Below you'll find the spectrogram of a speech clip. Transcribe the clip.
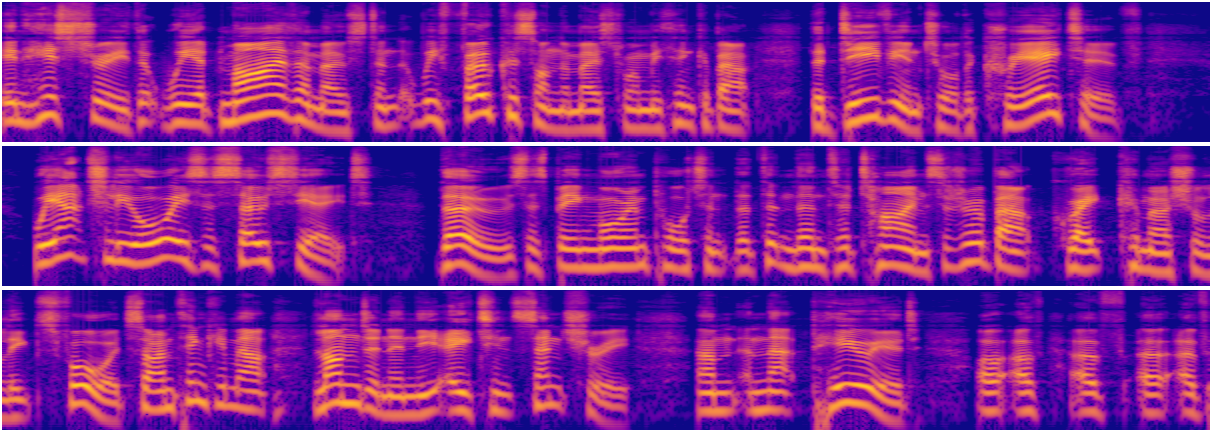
in history that we admire the most and that we focus on the most when we think about the deviant or the creative, we actually always associate those as being more important than, than, to times that are about great commercial leaps forward. So I'm thinking about London in the 18th century um, and that period of, of, of,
